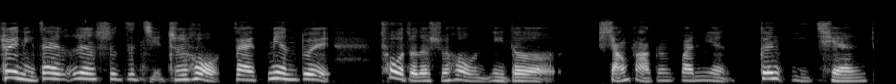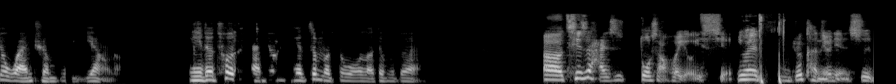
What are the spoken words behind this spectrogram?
所以你在认识自己之后，在面对挫折的时候，你的想法跟观念跟以前就完全不一样了。你的挫折感就也这么多了，对不对？呃，其实还是多少会有一些，因为你觉得可能有点是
